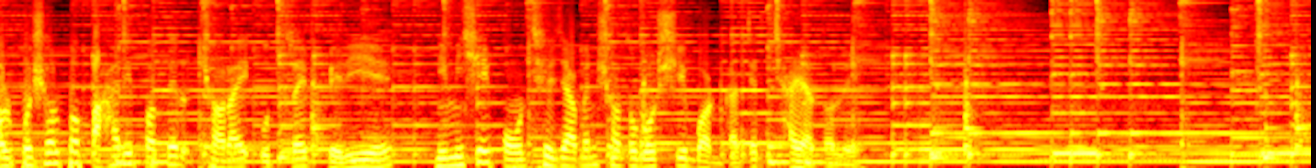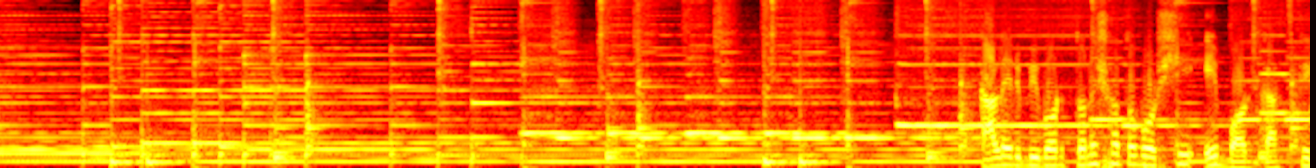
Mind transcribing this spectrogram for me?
অল্প স্বল্প পাহাড়ি পথের ছড়াই উতরাই পেরিয়ে নিমিষেই পৌঁছে যাবেন শতবর্ষী বটগাছের ছায়াতলে। কালের বিবর্তনে শতবর্ষী এই বটগাছকে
